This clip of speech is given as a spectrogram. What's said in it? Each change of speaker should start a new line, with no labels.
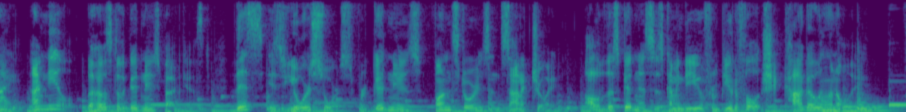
Hi, I'm Neil, the host of the Good News Podcast. This is your source for good news, fun stories, and sonic joy. All of this goodness is coming to you from beautiful Chicago, Illinois.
